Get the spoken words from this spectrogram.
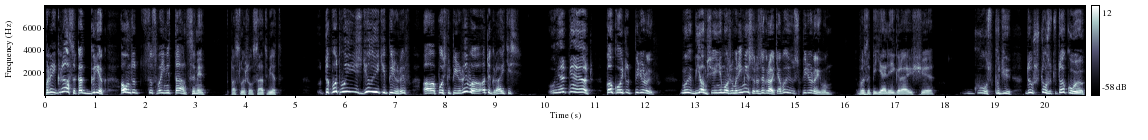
Проигрался, как грек, а он тут со своими танцами, — послышался ответ. — Так вот вы сделаете перерыв, а после перерыва отыграетесь. Нет, — Нет-нет, какой тут перерыв? Мы бьемся и не можем ремисы разыграть, а вы с перерывом. Возопияли играющие. Господи, да что же это такое?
